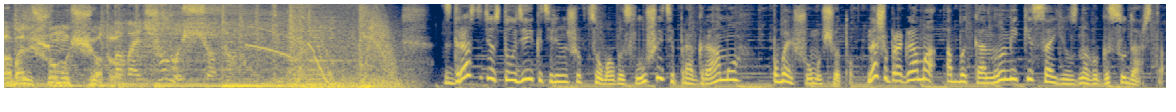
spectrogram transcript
По большому счету. По большому счету. Здравствуйте, в студии Екатерина Шевцова. Вы слушаете программу «По большому счету». Наша программа об экономике союзного государства.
